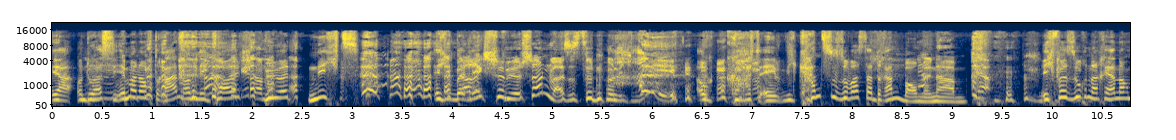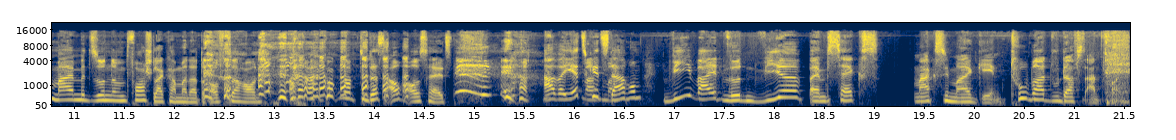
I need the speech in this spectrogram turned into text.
Ja, und du hast sie immer noch dran und Nicole spürt nichts. Ich überlege ich schon, spüre schon was, es tut nur nicht weh. oh Gott, ey, wie kannst du sowas da dran baumeln haben? Ich versuche nachher nochmal mit so einem Vorschlaghammer da drauf zu hauen. mal gucken, ob du das auch aushältst. Aber jetzt geht's mal. darum, wie weit würden wir beim Sex maximal gehen? Tuba, du darfst anfangen.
